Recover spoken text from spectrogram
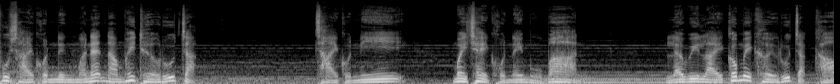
ผู้ชายคนหนึ่งมาแนะนำให้เธอรู้จัก ชายคนนี้ไม่ใช่คนในหมู่บ้าน และวิไลก็ไม่เคยรู้จักเขา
